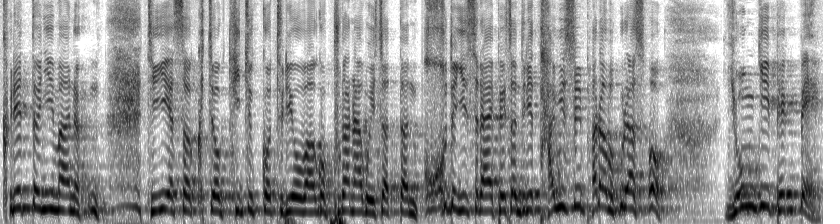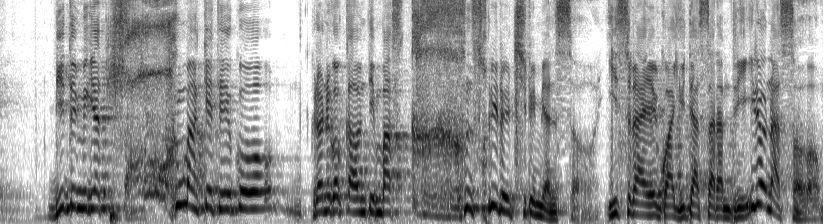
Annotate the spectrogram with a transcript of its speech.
그랬더니만은 뒤에서 그저 기죽고 두려워하고 불안하고 있었던 모든 이스라엘 백성들이 다윗을 바라보고 나서 용기 백배 믿음이 그냥 쭉 많게 되고 그러는 것 가운데 막 큰 소리를 지르면서 이스라엘과 유다 사람들이 일어나서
